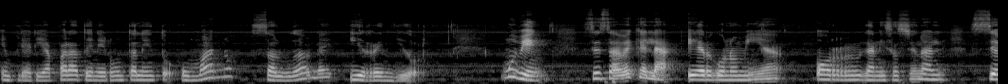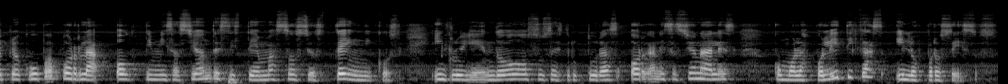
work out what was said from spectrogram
emplearía para tener un talento humano, saludable y rendidor? Muy bien, se sabe que la ergonomía organizacional se preocupa por la optimización de sistemas sociotécnicos, incluyendo sus estructuras organizacionales como las políticas y los procesos.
